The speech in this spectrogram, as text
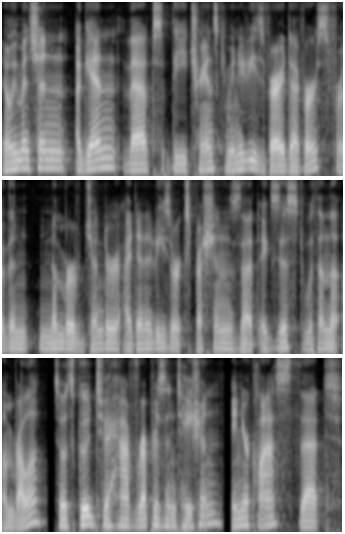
Now, we mentioned again that the trans community is very diverse for the number of gender identities or expressions that exist within the umbrella. So, it's good to have representation in your class that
